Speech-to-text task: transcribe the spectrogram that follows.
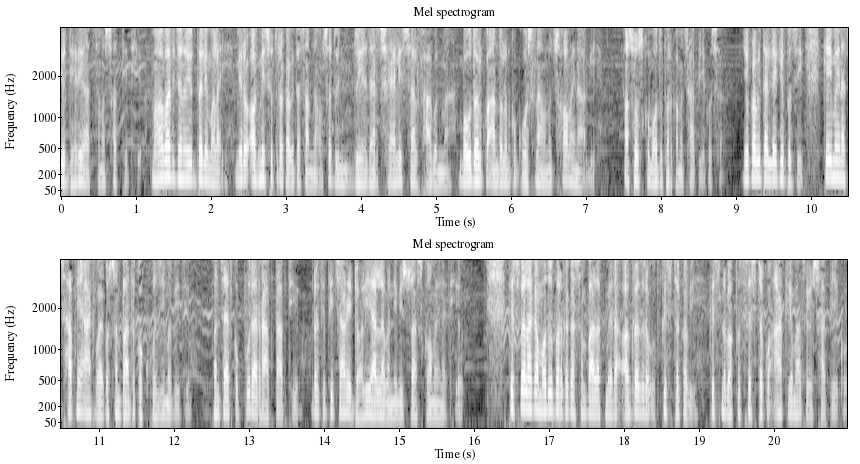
यो धेरै हदसम्म सत्य थियो। माओवादी जनयुद्धले मलाई मेरो अग्निसूत्र कविता सम्झाउँछ जुन दुई हजार छयालिस साल फागुनमा बौद्धलको आन्दोलनको घोषणा हुनु छ महिना अघि असोजको मधुपर्कमा छापिएको छ। यो कविता लेखेपछि केही महिना छाप्ने आँट भएको सम्पादकको खोजीमा बित्यो। पञ्चायतको पुरा रापताप थियो र त्यति चाँडै ढलिहाल्ला भन्ने विश्वास कमैलाई थियो। त्यसबेलाका मधुपर्कका सम्पादक मेरा अग्रज र उत्कृष्ट कवि कृष्णभक्त श्रेष्ठको आँटले मात्र यो छापिएको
